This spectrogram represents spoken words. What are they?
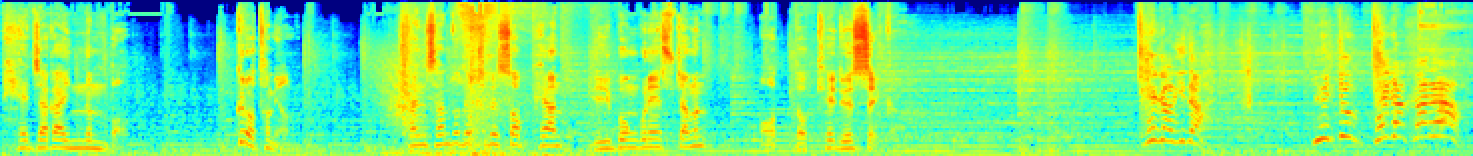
패자가 있는 법. 그렇다면 한산도 대첩에서 패한 일본군의 수장은 어떻게 됐을까? 퇴각이다. 일등 퇴각하라.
